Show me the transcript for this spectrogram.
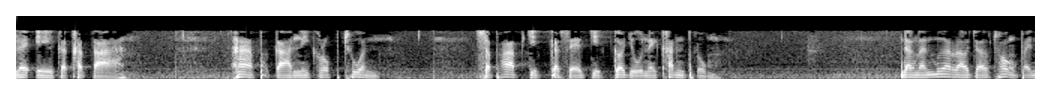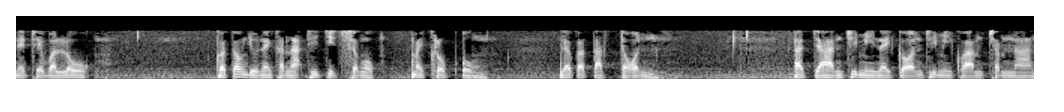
และเอกคตา ห้าประการนี้ครบถ้วน สภาพจิตกระแสจิตก็อยู่ในขั้นพรมดังนั้นเมื่อเราจะท่องไปในเทวโลก ก็ต้องอยู่ในขณะที่จิตสงบไม่ครบองค์ แล้วก็ตัดตอน อาจารย์ที่มีในก่อนที่มีความชำนาญ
